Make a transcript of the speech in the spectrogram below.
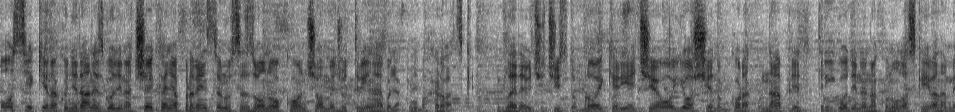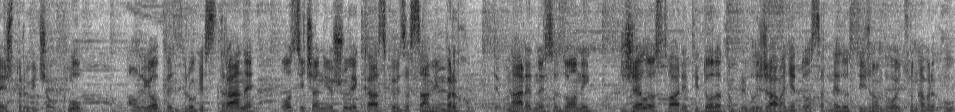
Osijek je nakon 11 godina čekanja prvenstvenu sezonu okončao među tri najbolja kluba Hrvatske. Gledajući čisto brojke, riječ je o još jednom koraku naprijed, tri godine nakon ulaska Ivana Meštrovića u klub. Ali opet s druge strane, Osjećani još uvijek kaskaju za samim vrhom, te u narednoj sezoni žele ostvariti dodatno približavanje dosad nedostižnom dvojcu na vrhu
